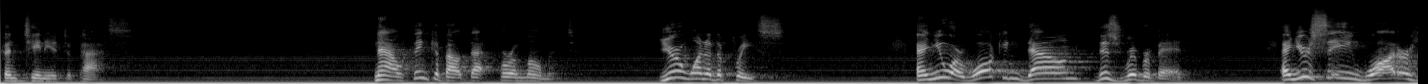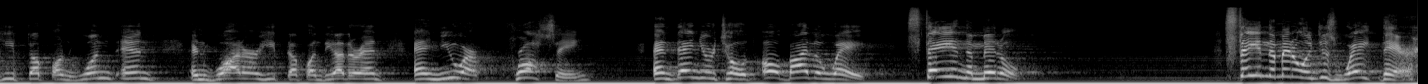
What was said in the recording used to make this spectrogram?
continued to pass. Now, think about that for a moment. You're one of the priests and you are walking down this riverbed and you're seeing water heaped up on one end and water heaped up on the other end, and you are crossing, and then you're told, oh, by the way, stay in the middle. Stay in the middle and just wait there.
